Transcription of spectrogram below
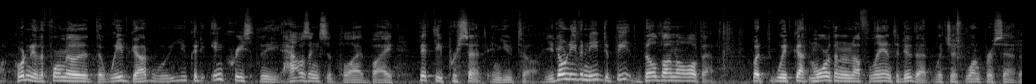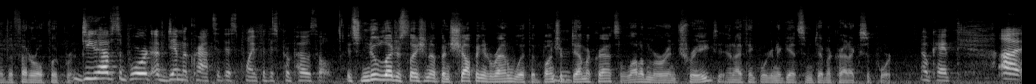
according to the formula that we've got, well, you could increase the housing supply by 50% in Utah. You don't even need to be, build on all of that. But we've got more than enough land to do that with just 1% of the federal footprint. Do you have support of Democrats at this point for this proposal? It's new legislation. I've been shopping it around with a bunch mm-hmm. of Democrats. A lot of them are intrigued, and I think we're going to get some Democratic support. Okay. Uh,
